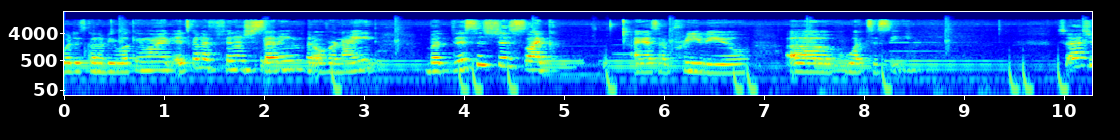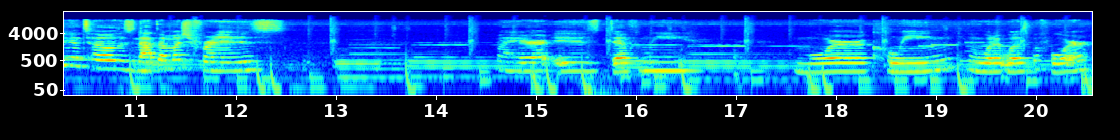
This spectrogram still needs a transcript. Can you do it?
what it's going to be looking like. It's going to finish setting overnight, but this is just like, I guess, a preview of what to see. So as you can tell, there's not that much frizz. My hair is definitely more clean than what it was before.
